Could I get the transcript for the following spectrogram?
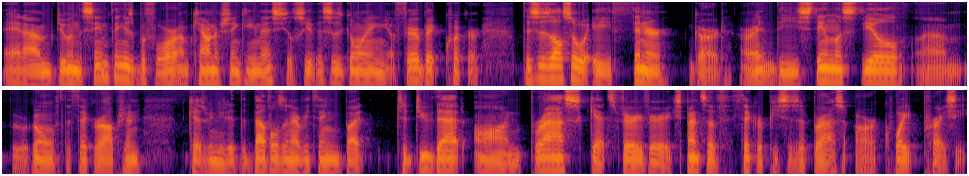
and I'm doing the same thing as before. I'm countersinking this. You'll see this is going a fair bit quicker. This is also a thinner guard, all right? The stainless steel, um, we were going with the thicker option because we needed the bevels and everything, but to do that on brass gets very, very expensive. Thicker pieces of brass are quite pricey.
